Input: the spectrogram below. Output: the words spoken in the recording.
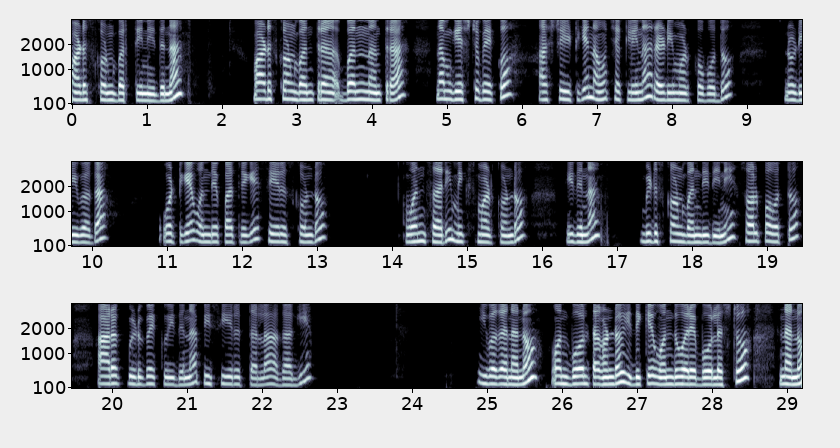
ಮಾಡಿಸ್ಕೊಂಡು ಬರ್ತೀನಿ ಇದನ್ನು. ಮಾಡಿಸ್ಕೊಂಡು ಬಂತ್ರ, ಬಂದ ನಂತರ ನಮ್ಗೆ ಎಷ್ಟು ಬೇಕೋ ಅಷ್ಟು ಹಿಟ್ಟಿಗೆ ನಾವು ಚಕ್ಲಿನ ರೆಡಿ ಮಾಡ್ಕೋಬೋದು. ನೋಡಿ ಇವಾಗ ಒಟ್ಟಿಗೆ ಒಂದೇ ಪಾತ್ರೆಗೆ ಸೇರಿಸ್ಕೊಂಡು ಒಂದು ಸಾರಿ ಮಿಕ್ಸ್ ಮಾಡಿಕೊಂಡು ಇದನ್ನು ಬಿಡಿಸ್ಕೊಂಡು ಬಂದಿದ್ದೀನಿ. ಸ್ವಲ್ಪ ಹೊತ್ತು ಆರಕ್ಕೆ ಬಿಡಬೇಕು ಇದನ್ನು, ಬಿಸಿ ಇರುತ್ತಲ್ಲ ಹಾಗಾಗಿ. ಇವಾಗ ನಾನು ಒಂದು ಬೋಲ್ ತಗೊಂಡು ಇದಕ್ಕೆ ಒಂದೂವರೆ ಬೋಲಷ್ಟು ನಾನು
